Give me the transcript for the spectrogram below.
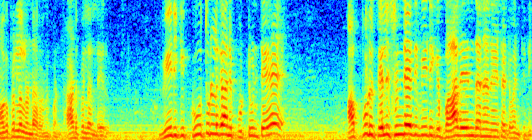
మగపిల్లలు ఉండాలనుకుంటా ఆడపిల్లలు లేరు. వీడికి కూతుళ్ళు కానీ పుట్టుంటే అప్పుడు తెలిసుండేది వీడికి బాధ ఏందని అనేటటువంటిది.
